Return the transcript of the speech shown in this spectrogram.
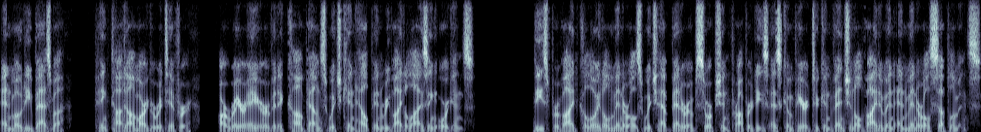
and Moti bhasma, Pinctada margaritifera, are rare Ayurvedic compounds which can help in revitalizing organs. These provide colloidal minerals which have better absorption properties as compared to conventional vitamin and mineral supplements.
